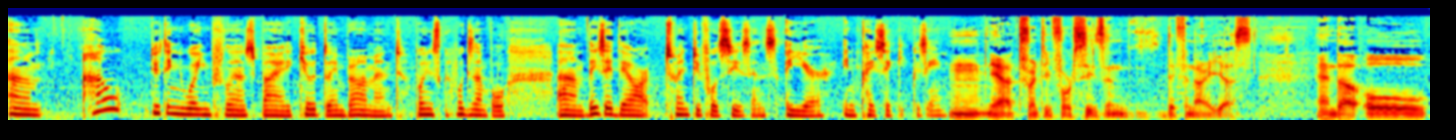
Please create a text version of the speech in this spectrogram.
um, how do you think you were influenced by the Kyoto environment? For, for example, um, they say there are 24 seasons a year in kaiseki cuisine. Mm, yeah, 24 seasons, definitely, yes. And uh, all,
